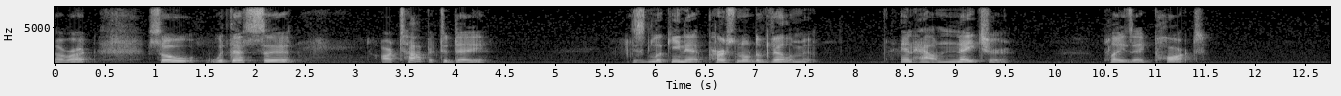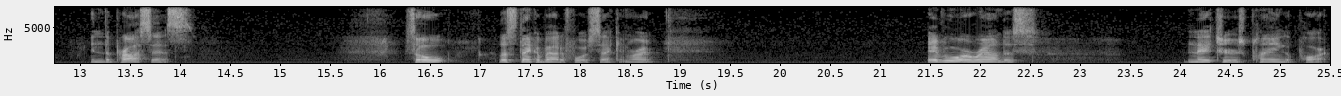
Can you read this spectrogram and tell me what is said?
All right. So, with that said, our topic today is looking at personal development and how nature plays a part in the process. So, let's think about it for a second, right? Everywhere around us, nature is playing a part.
